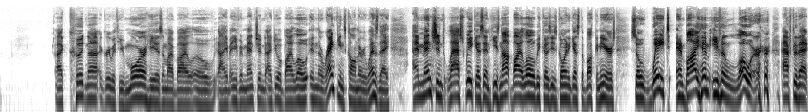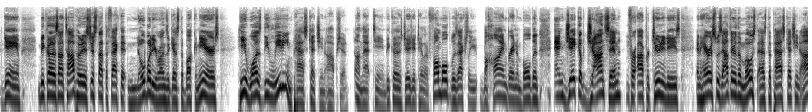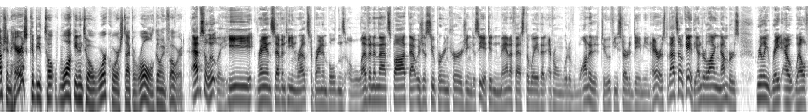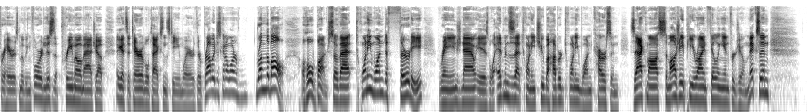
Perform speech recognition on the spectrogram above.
I could not agree with you more. He is in my buy low. I even mentioned I do a buy low in the rankings column every Wednesday. I mentioned last week, as in he's not buy low because he's going against the Buccaneers. So wait and buy him even lower after that game because on top of it, it is just not the fact that nobody runs against the Buccaneers. He was the leading pass catching option on that team because JJ Taylor fumbled, was actually behind Brandon Bolden and Jacob Johnson for opportunities. And Harris was out there the most as the pass catching option. Harris could be to- walking into a workhorse type of role going forward. Absolutely. He ran 17 routes to Brandon Bolden's 11 in that spot. That was just super encouraging to see. It didn't manifest the way that everyone would have wanted it to if you started Damien Harris, but that's okay. The underlying numbers really rate out well for Harris moving forward. And this is a primo matchup against a terrible Texans team where they're probably just going to want to run the ball a whole bunch. So that 21 to 30 range now is well, Edmonds is at 20, Chuba Hubbard 21, Carson, Zach Moss, Samaje Perine filling in for Joe Mixon.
